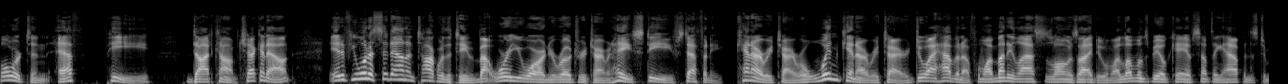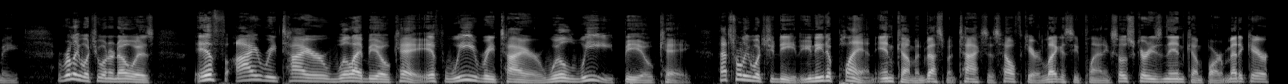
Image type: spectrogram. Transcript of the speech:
fullertonfp.com. Check it out. And if you want to sit down and talk with the team about where you are on your road to retirement, hey, Steve, Stephanie, can I retire? Well, when can I retire? Do I have enough? Will my money last as long as I do? Will my loved ones be okay if something happens to me? Really, what you want to know is if I retire, will I be okay? If we retire, will we be okay? That's really what you need. You need a plan income, investment, taxes, healthcare, legacy planning. Social Security is in the income part, Medicare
